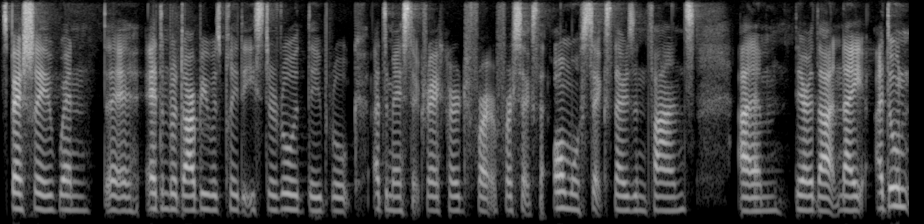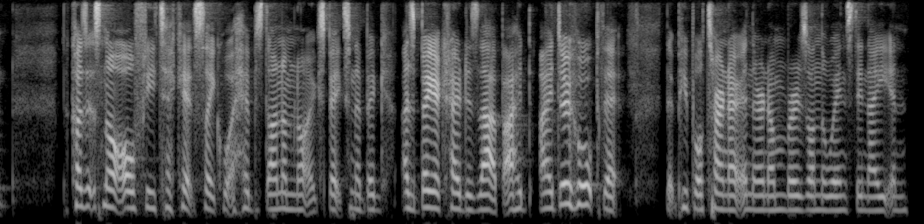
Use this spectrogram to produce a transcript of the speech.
Especially when the Edinburgh Derby was played at Easter Road, they broke a domestic record for for six almost six thousand fans um, there that night. I don't because it's not all free tickets like what Hibs done. I'm not expecting a big as big a crowd as that, but I I do hope that that people turn out in their numbers on the Wednesday night and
